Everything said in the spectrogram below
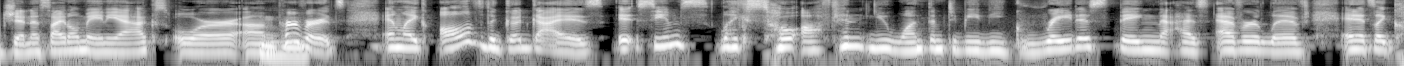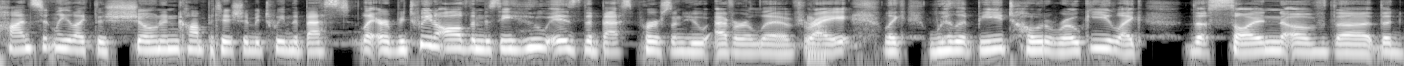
genocidal maniacs or um, Mhm. perverts. And like all of the good guys, it seems like so often you want them to be the greatest thing that has ever lived. And it's like constantly like the shonen competition between the best, like, or between all of them to see who is the best person who ever lived, right? Like, will it be Todoroki, like the son of the the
